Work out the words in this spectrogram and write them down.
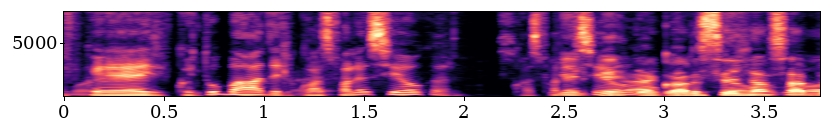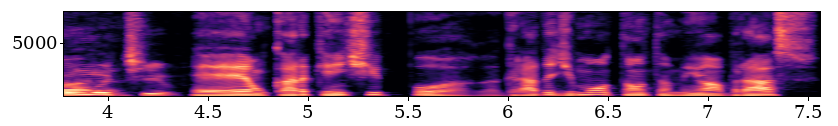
semana. ficou, é, ele ficou entubado, ele quase faleceu, cara. Quase ele faleceu. Agora você já capitão sabe o agora. motivo. É, um cara que a gente, pô, agrada de montão também, um abraço.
